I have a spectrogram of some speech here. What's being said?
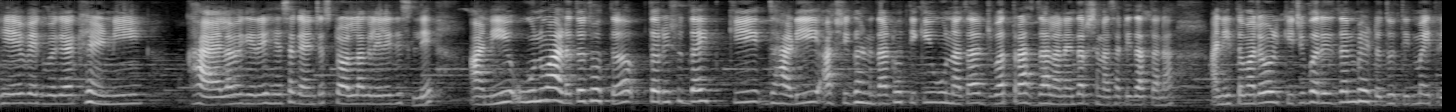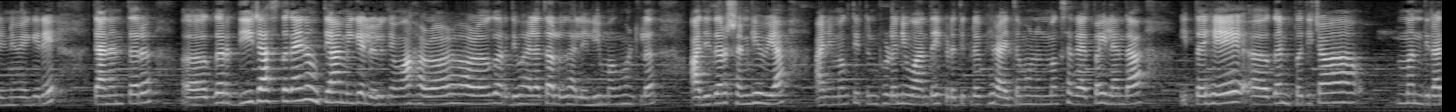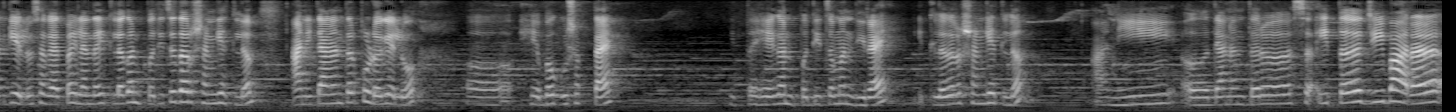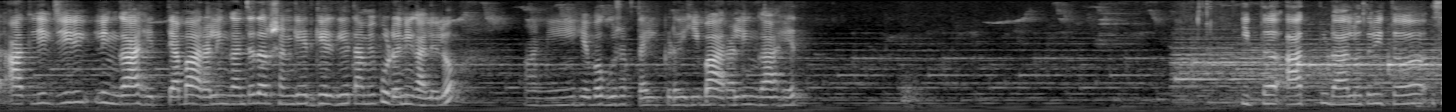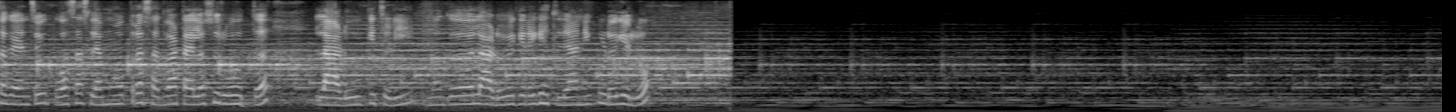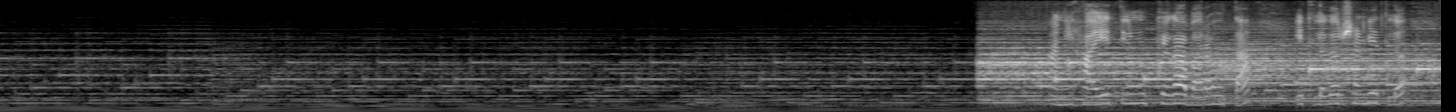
हे वेगवेगळ्या खेळणी खायला वगैरे हे सगळ्यांचे स्टॉल लागलेले दिसले. आणि ऊन वाढतच होतं तरीसुद्धा इतकी झाडी अशी घनदाट होती की उन्हाचा अजिबात त्रास झाला नाही दर्शनासाठी जाताना. आणि इथं माझ्या ओळखीची बरेच जण भेटत होती मैत्रिणी वगैरे. त्यानंतर गर्दी जास्त काही नव्हती आम्ही गेलेलो तेव्हा हळूहळू हळू गर्दी व्हायला चालू झालेली. मग म्हटलं आधी दर्शन घेऊया. आणि मग तिथून पुढे निवांत इकडं तिकडे फिरायचं म्हणून मग सगळ्यात पहिल्यांदा इथं हे गणपतीच्या मंदिरात गेलो. सगळ्यात पहिल्यांदा इथलं गणपतीचं दर्शन घेतलं आणि त्यानंतर पुढं गेलो. हे बघू शकताय. इथं हे गणपतीचं मंदिर आहे. इथलं दर्शन घेतलं. आणि त्यानंतर स इथं जी बारा आतली जी लिंग आहेत त्या बारा लिंगांचं दर्शन घेत घेत घेत आम्ही पुढं निघालेलो. आणि हे बघू शकता इकडं ही बारा लिंग आहेत. इथं आत पुढं आलो तर इथं सगळ्यांचे उपवास असल्यामुळं प्रसाद वाटायला सुरू होतं. लाडू खिचडी मग लाडू वगैरे घेतले आणि पुढं गेलो. येथील मुख्य गाभारा होता. इथलं दर्शन घेतलं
